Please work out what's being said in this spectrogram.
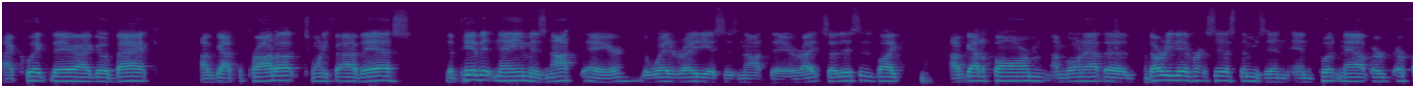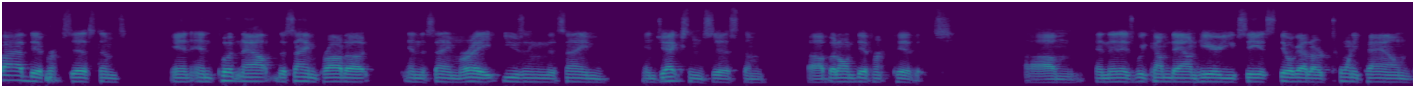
I click there, I go back, I've got the product 25S. The pivot name is not there. The wetted radius is not there, right? So this is like, I've got a farm. I'm going out to 30 different systems and, and putting out, or, or five different systems and, and putting out the same product in the same rate using the same injection system, uh, but on different pivots. Um, and then as we come down here, you see it's still got our 20 pound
